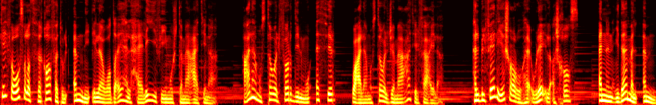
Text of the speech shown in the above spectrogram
كيف وصلت ثقافة الأمن إلى وضعها الحالي في مجتمعاتنا على مستوى الفرد المؤثر وعلى مستوى الجماعات الفاعلة. هل بالفعل يشعر هؤلاء الأشخاص أن انعدام الأمن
